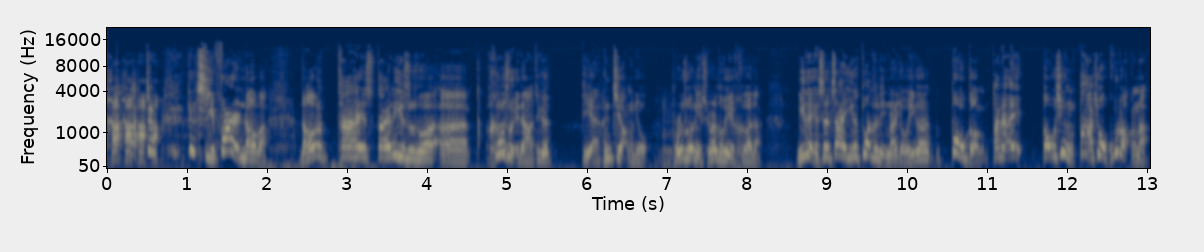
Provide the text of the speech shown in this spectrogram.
就就起范儿，你知道吧？然后他还大概的意思是说，呃，喝水的这个点很讲究，不是说你随便都可以喝的，你得是在一个段子里面有一个爆梗，大家哎高兴大笑鼓掌了，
